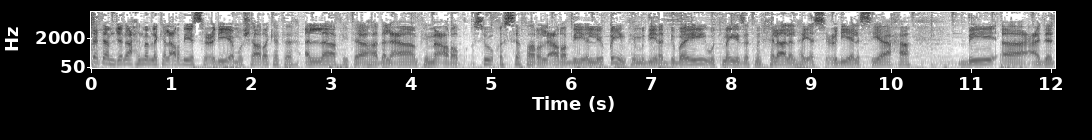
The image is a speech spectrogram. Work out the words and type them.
اختتم جناح المملكة العربية السعودية مشاركته اللافتة هذا العام في معرض سوق السفر العربي اللي يقيم في مدينة دبي وتميزت من خلال الهيئة السعودية للسياحة بعدد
